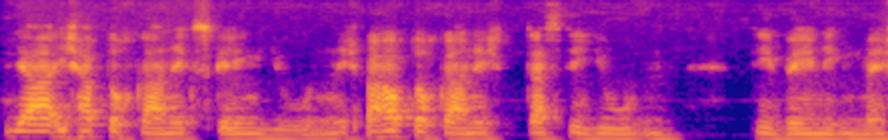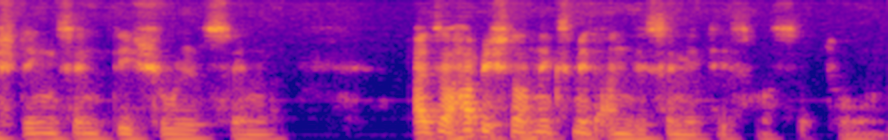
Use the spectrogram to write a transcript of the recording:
ja, ich habe doch gar nichts gegen Juden. Ich behaupte doch gar nicht, dass die Juden die wenigen Mächtigen sind, die schuld sind. Also habe ich doch nichts mit Antisemitismus zu tun.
